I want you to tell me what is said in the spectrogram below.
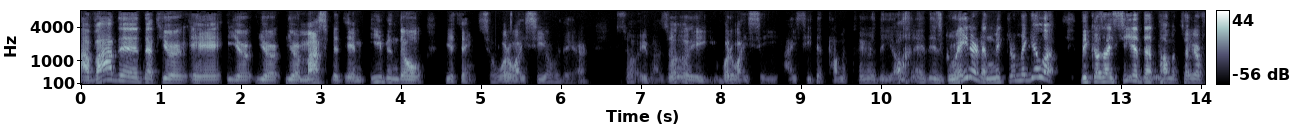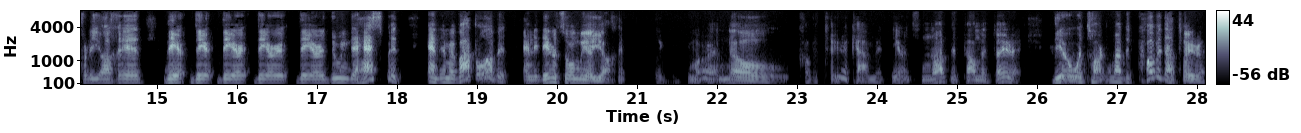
avade that you're uh, you're you're you're him, even though you think. So what do I see over there? So what do I see? I see that Talmud Torah the Yochid is greater than Mikra Megillah because I see it that Talmud Torah for the Yochid they're they're they're they're they are doing the Hesped and they're mevatel of it, and there it's only a Yochid. Like no, Kavod Torah comment here. It's not the Talmud Torah. There we're talking about the Kavod Torah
